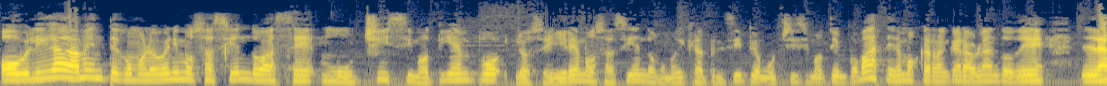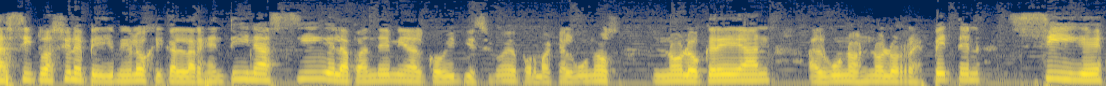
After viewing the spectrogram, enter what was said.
Obligadamente como lo venimos haciendo hace muchísimo tiempo y lo seguiremos haciendo como dije al principio muchísimo tiempo más tenemos que arrancar hablando de la situación epidemiológica en la Argentina sigue la pandemia del COVID-19 por más que algunos no lo crean algunos no lo respeten sigue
